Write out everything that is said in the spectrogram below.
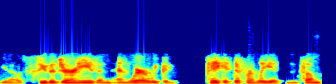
you know see the journeys and and where we could take it differently in some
